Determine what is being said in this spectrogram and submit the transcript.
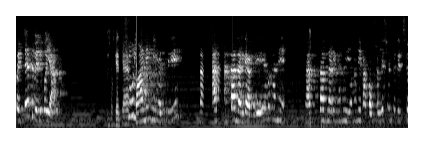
పెట్టేసి వెళ్ళిపోయా? మార్నింగ్ వచ్చి అడిగారు ఏమని నర్సాన్ని అడిగాను ఏమని నాకు ఒక సొల్యూషన్ చూపించు.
